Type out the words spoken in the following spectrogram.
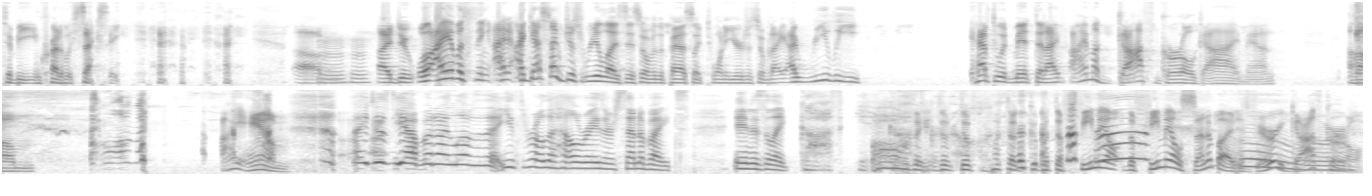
to be incredibly sexy. um, I do. Well, I have a thing. I, I guess I've just realized this over the past like 20 years or so, but I, I really have to admit that I I'm a goth girl guy, man. Um, I am. I just yeah, but I love that you throw the Hellraiser Cenobites in as like goth. kid, Oh, goth the, girl. the, the but the but the female the female Cenobite is very Oh, goth Lord. girl.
